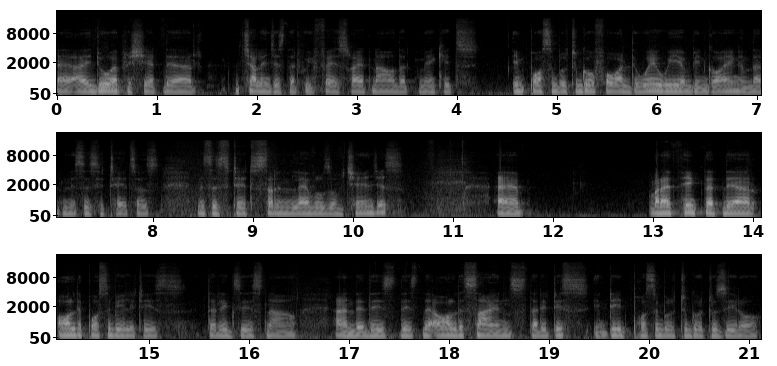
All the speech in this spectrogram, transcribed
Uh, I do appreciate there are challenges that we face right now that make it impossible to go forward the way we have been going, and that necessitates us necessitates certain levels of changes. Uh, but I think that there are all the possibilities that exist now, and there's, there's the, all the signs that it is indeed possible to go to zero.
